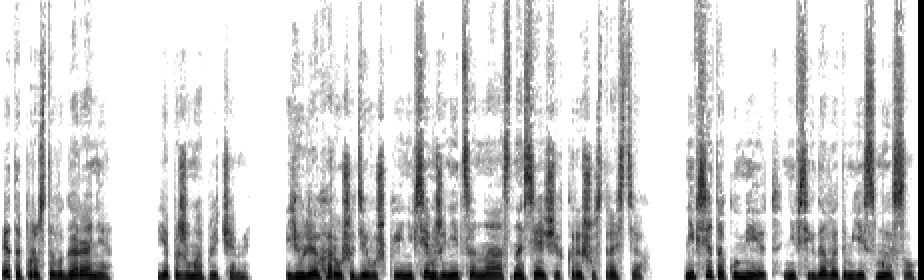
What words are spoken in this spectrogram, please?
Это просто выгорание. Я пожимаю плечами. Юлия хорошая девушка, и не всем жениться на сносящих крышу страстях. Не все так умеют, не всегда в этом есть смысл.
